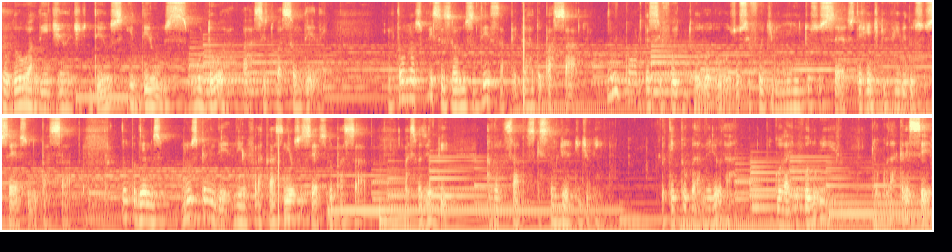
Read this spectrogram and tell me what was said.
chorou ali diante de Deus e Deus mudou a, situação dele. Então nós precisamos desapegar do passado. Não importa se foi doloroso se foi de muito sucesso. Tem gente que vive do sucesso do passado. Não podemos nos prender nem ao fracasso nem ao sucesso do passado. Mas fazer o que? Avançar os que estão diante de mim. Eu tenho que procurar melhorar, procurar evoluir, procurar crescer.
